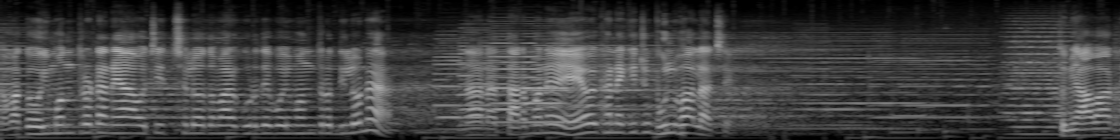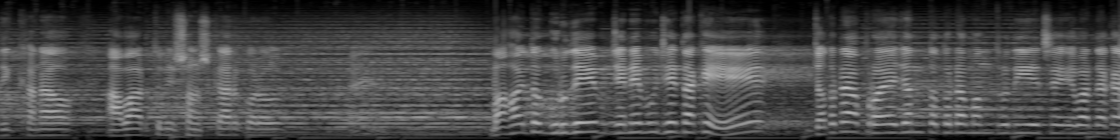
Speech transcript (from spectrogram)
তোমাকে ওই মন্ত্রটা নেওয়া উচিত ছিল, তোমার গুরুদেব ওই মন্ত্র দিল না? না না, তার মানে ওইখানে কিছু ভুলভাল আছে। তুমি আবার দীক্ষা নাও, আবার তুমি সংস্কার করো? বা হয়তো গুরুদেব জেনে বুঝে তাকে যতটা প্রয়োজন ততটা মন্ত্র দিয়েছে, এবার দেখা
